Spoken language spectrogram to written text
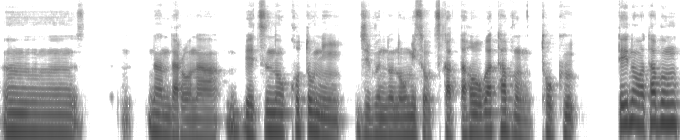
うん、なんだろうな、別のことに自分の脳みそを使った方が多分得っていうのは多分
